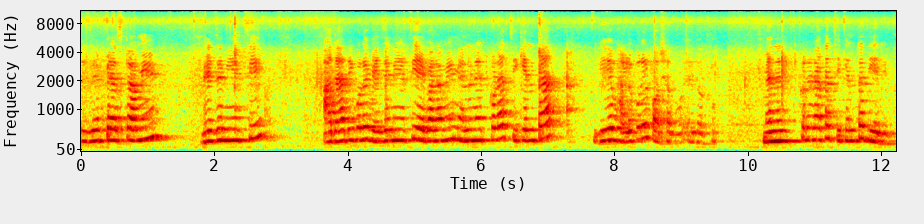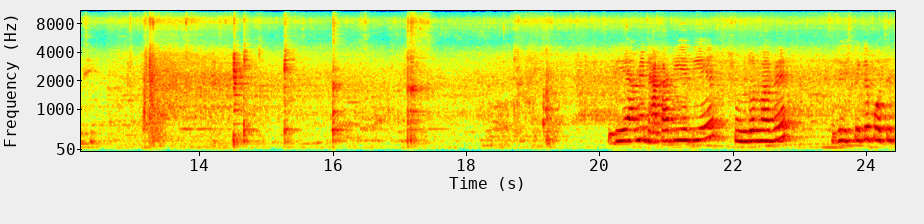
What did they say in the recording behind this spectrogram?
এই যে পেঁয়াজটা আমি ভেজে নিয়েছি, আধা আধি করে ভেজে নিয়েছি, এবার আমি ম্যারিনেট করা চিকেনটা দিয়ে ভালো করে কষাবো, এই দেখো। ম্যারিনেট করে রাখা চিকেনটা দিয়ে দিচ্ছি। দিয়ে আমি ঢাকা দিয়ে দিয়ে সুন্দরভাবে বিশ থেকে পঁচিশ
